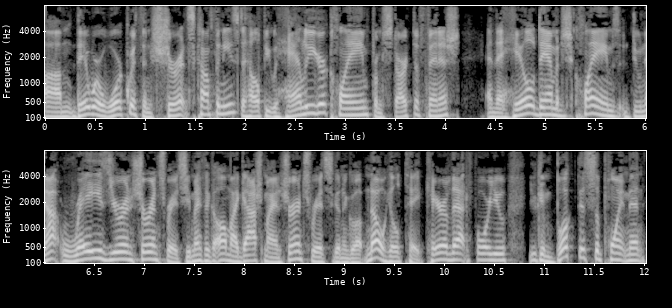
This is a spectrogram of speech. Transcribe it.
Um, they will work with insurance companies to help you handle your claim from start to finish. And the hail damage claims do not raise your insurance rates. You might think, oh my gosh, my insurance rates are going to go up. No, he'll take care of that for you. You can book this appointment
